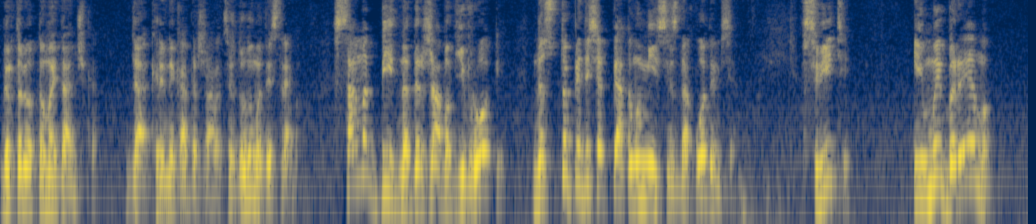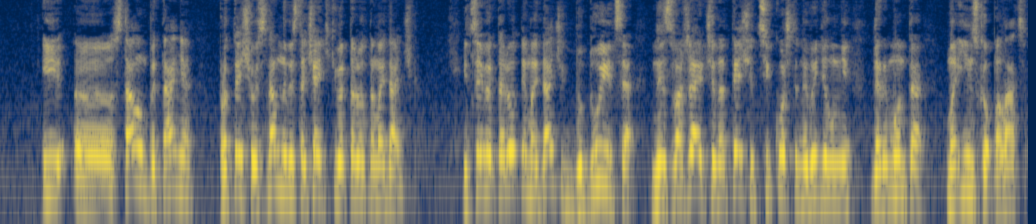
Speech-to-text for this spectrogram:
вертольотного майданчика для керівника держави. Це ж додуматись треба. Сама бідна держава в Європі на 155-му місці знаходимося в світі, і ми беремо і е, ставимо питання про те, що ось нам не вистачає тільки вертольотного майданчика. І цей вертольотний майданчик будується, незважаючи на те, що ці кошти не виділені для ремонту Маріїнського палацу.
